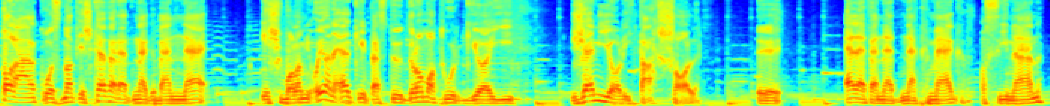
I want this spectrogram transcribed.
találkoznak és keverednek benne, és valami olyan elképesztő dramaturgiai zsenialitással ö, elevenednek meg a színen,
